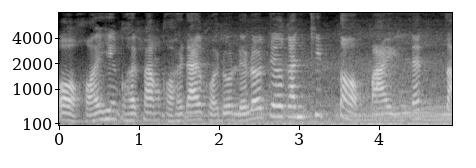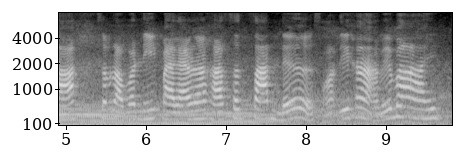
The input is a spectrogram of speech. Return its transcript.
ก็ขอให้เฮงขอให้ปังขอให้ได้ขอให้โดนเดี๋ยวเราเจอกันคลิปต่อไปนะจ๊ะสำหรับวันนี้ไปแล้วนะคะ สั้นๆเด้อสวัสดีค่ะ บ๊ายบาย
